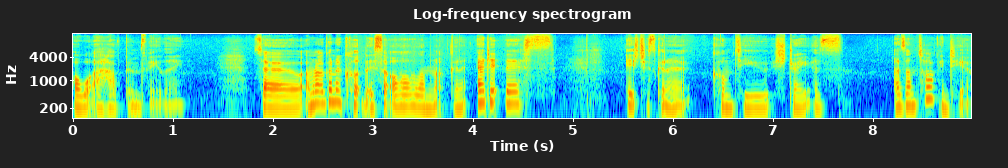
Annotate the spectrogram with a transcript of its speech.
or what I have been feeling. So I'm not going to cut this at all. I'm not going to edit this. It's just going to come to you straight as as I'm talking to you.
